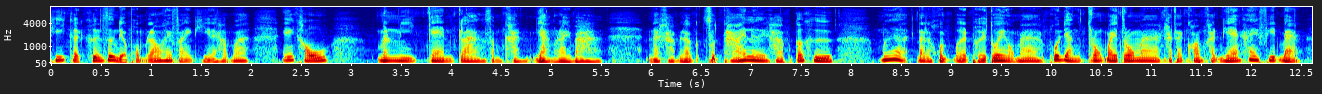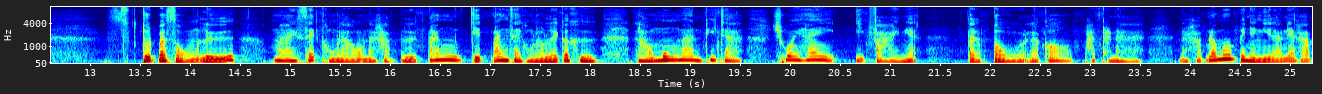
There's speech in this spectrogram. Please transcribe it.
ที่เกิดขึ้นซึ่งเดี๋ยวผมเล่าให้ฟังอีกทีนะครับว่า เอ๊ะเขามันมีแกนกลางสำคัญอย่างไรบ้างนะครับ แล้วสุดท้ายเลยครับก็คือเมื่อแต่ละคนเปิดเผยตัวเองออกมา พูดอย่างตรงไปตรงมาขจัดความขัดแย้งให้ฟีดแบ็จุดประสงค์หรือ mindset ของเรานะครับ หรือตั้งจิตตั้งใจของเราเลยก็คือ เรามุ่งมั่นที่จะช่วยให้อีกฝ่ายเนี่ยเติบโตแล้วก็พัฒนานะครับ แล้วเมื่อเป็นอย่างนี้แล้วเนี่ยครับ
